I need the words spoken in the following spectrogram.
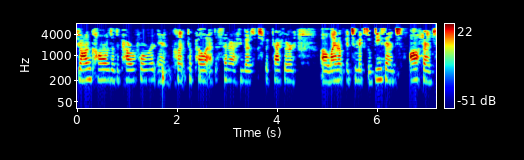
John Collins at the power forward, and Clint Capela at the center. I think that's a spectacular uh, lineup. It's a mix of defense, offense,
